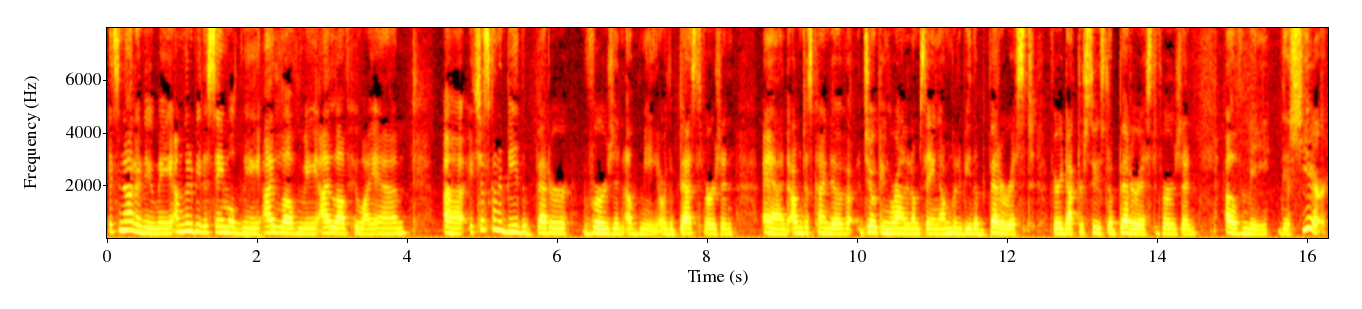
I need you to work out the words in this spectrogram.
it's not a new me. I'm going to be the same old me. I love me. I love who I am. Uh, it's just going to be the better version of me or the best version and I'm just kind of joking around and I'm saying I'm going to be the betterest, very Dr. Seuss, the betterest version of me this year.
